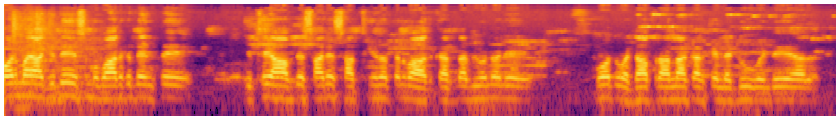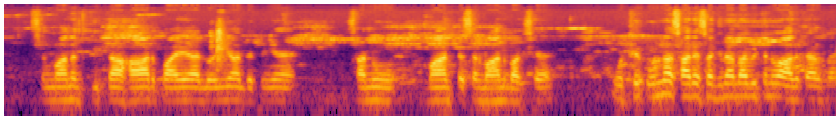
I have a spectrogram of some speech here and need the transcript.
ਔਰ ਮੈਂ ਅੱਜ ਦੇ ਇਸ ਮੁਬਾਰਕ ਦਿਨ ਤੇ ਜਿੱਥੇ ਆਪ ਦੇ ਸਾਰੇ ਸਾਥੀਆਂ ਦਾ ਧੰਨਵਾਦ ਕਰਦਾ ਵੀ ਉਹਨਾਂ ਨੇ ਬਹੁਤ ਵੱਡਾ ਉਪਰਾਲਾ ਕਰਕੇ ਲੱਡੂ ਵੰਡੇ ਆ, ਸਨਮਾਨਿਤ ਕੀਤਾ, ਹਾਰ ਪਾਏ ਆ ਲੋਈਆਂ ਦਿੱਤੀਆਂ, ਸਾਨੂੰ ਮਾਣ ਤੇ ਸਨਮਾਨ ਬਖਸ਼ਿਆ। ਉੱਥੇ ਉਹਨਾਂ ਸਾਰੇ ਸੱਜਣਾ ਦਾ ਵੀ ਧੰਨਵਾਦ ਕਰਦਾ।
